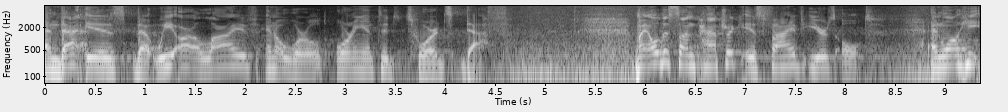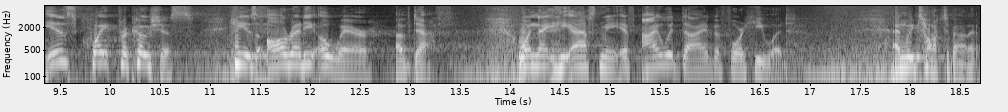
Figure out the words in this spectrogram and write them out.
And that is that we are alive in a world oriented towards death. My oldest son, Patrick, is five years old. And while he is quite precocious, he is already aware of death. One night he asked me if I would die before he would. And we talked about it.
